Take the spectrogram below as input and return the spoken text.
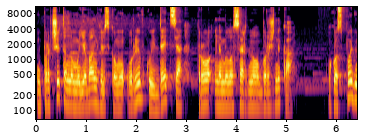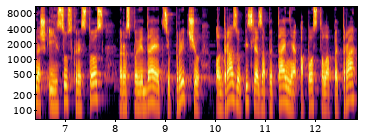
У прочитаному євангельському уривку йдеться про немилосердного боржника. Господь наш Ісус Христос розповідає цю притчу одразу після запитання апостола Петра,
